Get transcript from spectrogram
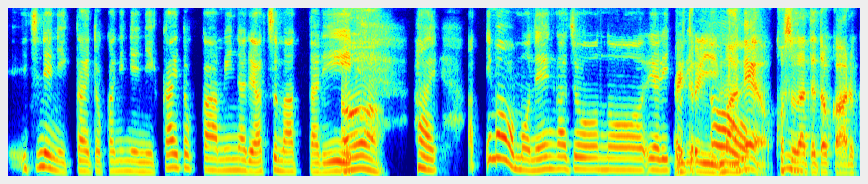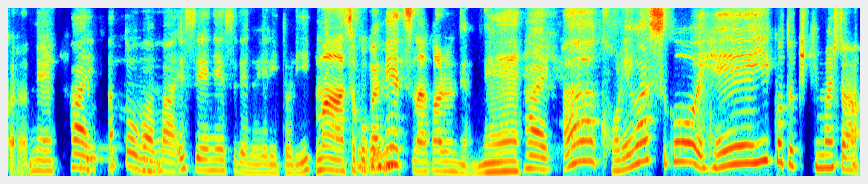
1年に1回とか2年に1回とかみんなで集まったり、あはい。あ今はもう年賀状のやりあ、やりとり、取りと、まあね、子育てとかあるからね。はい。あとはうんまあ SNS でのやり取り。まあそこがね、つながるんだよね。はい。ああ、これはすごい。へえ、いいこと聞きました。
